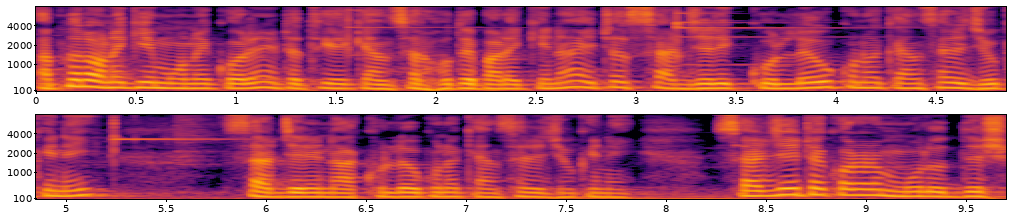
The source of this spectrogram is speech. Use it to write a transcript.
আপনারা অনেকেই মনে করেন এটা থেকে ক্যান্সার হতে পারে কি না এটা সার্জারি করলেও কোনো ক্যান্সারের ঝুঁকি নেই। সার্জারি না করলেও কোনো ক্যান্সারের ঝুঁকি নেই। সার্জারিটা করার মূল উদ্দেশ্য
